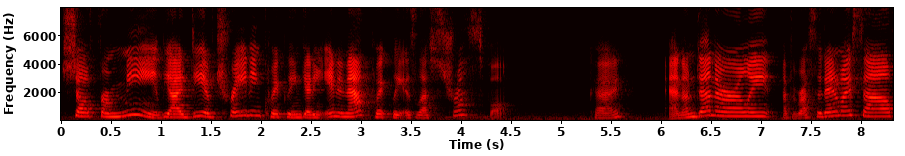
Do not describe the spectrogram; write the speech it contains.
So for me, the idea of trading quickly and getting in and out quickly is less stressful, okay? And I'm done early. I have the rest of the day to myself.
